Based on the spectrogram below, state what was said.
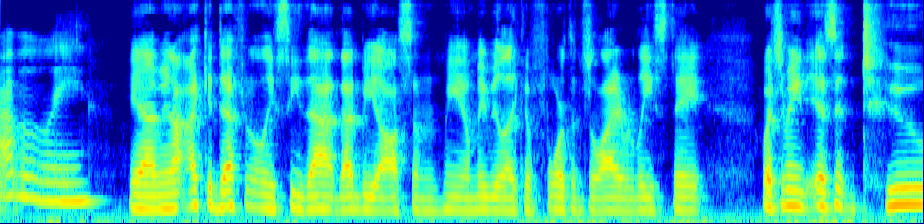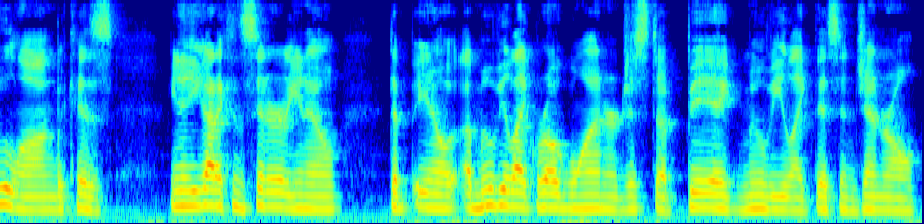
Probably. Yeah, I mean, I could definitely see that. That'd be awesome. You know, maybe like a Fourth of July release date, which I mean isn't too long because you know you got to consider you know the you know a movie like Rogue One or just a big movie like this in general.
